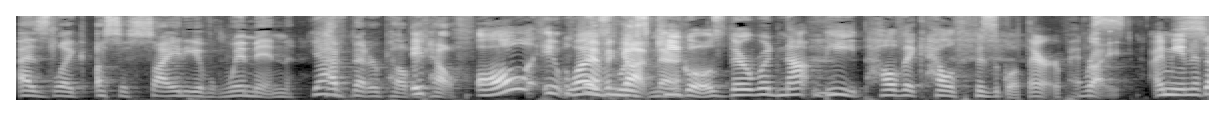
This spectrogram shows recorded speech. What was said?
as like a society of women have better pelvic If health. all it was was gotten there. Kegels, there would not be pelvic health physical therapists. Right. I mean, if So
